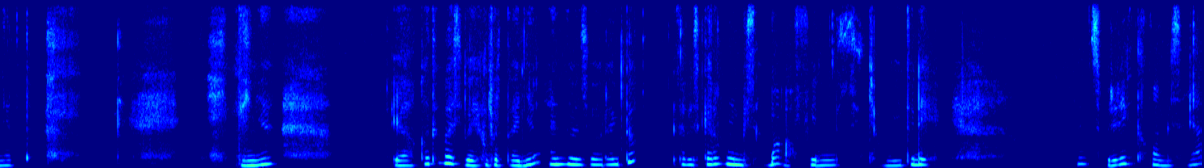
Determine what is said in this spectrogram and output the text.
menit. Intinya ya aku tuh masih banyak pertanyaan sama si orang itu. Sampai sekarang belum bisa maafin si cowok itu deh sebenarnya kalau misalnya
